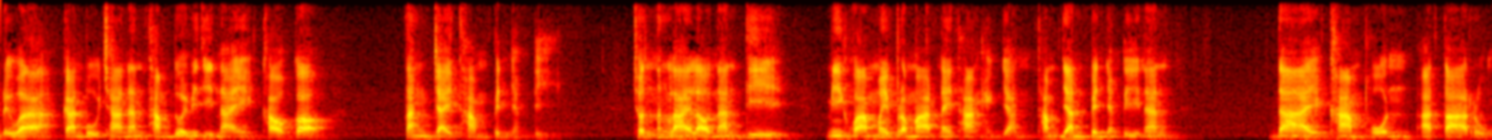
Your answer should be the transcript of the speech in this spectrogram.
หรือว่าการบูชานั้นทำด้วยวิธีไหน เขาก็ตั้งใจทำเป็นอย่างดี ชนทั้งหลายเหล่านั้นที่มีความไม่ประมาทในทางแห่งยันทำยันเป็นอย่างดีนั้น ได้ข้ามพ้นอัตตารุง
